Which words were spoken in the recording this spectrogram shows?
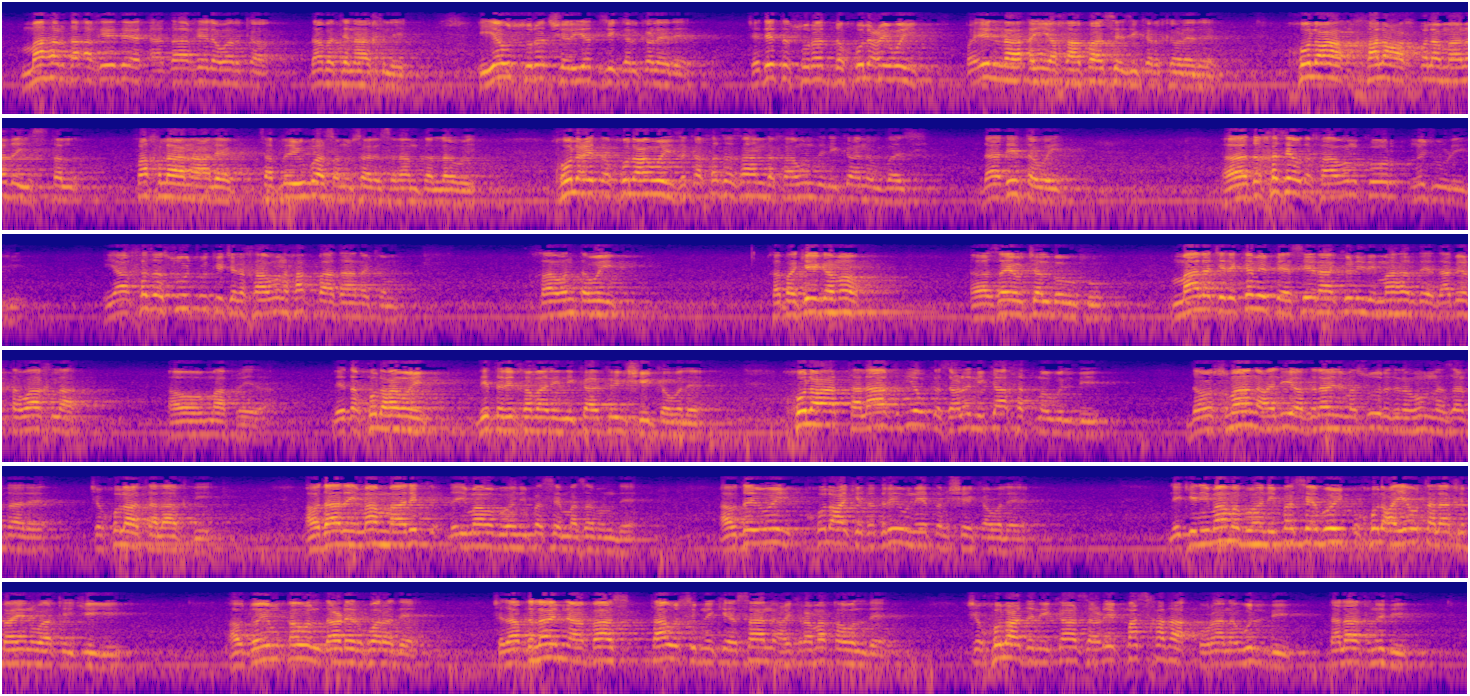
مہر د هغه دی د هغه لور کا دا به تنه اخلي یو صورت شریعت ذکر کړی دی چې د ته صورت د خلع وی په الا ان يخافا سے ذکر کړی دی خلع خلع خپل معنی د استل فخلان علیک صبر یوبا سم موسی علی السلام ته الله وی خلع ته خلع وی ځکه خزه ځان د خاوند نکاح نه وباسي دا دې ته وای د خزه او د خاون کور نه جوړیږي یا خزه سوچو کې چې د خاون حق به ادا نه کوم خاون ته وای خپکیګم زه یو چل به وکړو مال چې د کمی پیسې راکړې دي مہر دې دا بیرته واخلا او ما پرې دې ته خلع وایي دې طریقه باندې نکاح کوي شي کوله خلع طلاق دی او کسړه نکاح ختمول دی د عثمان علی عبد الله بن مسعود رضی الله عنه نظر دار چې خلع طلاق دی او دا د امام مالک د امام ابو حنیفه سره مذهب هم دی او دوی وایي خلع کې د دریو نیتم شي کوله لیکن امام ابو حنیفه صاحب وی په خلع یو طلاق باین واقع کیږي او دویم قول دا ډېر غوړه دی چې د عبد الله ابن عباس تاوس ابن کیسان اکرمه قول دی چې خلع د نکاح سره پسخه ده قران ول دی طلاق نه دی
